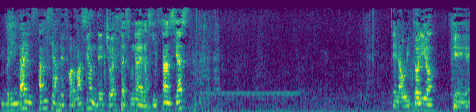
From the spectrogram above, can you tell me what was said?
brindar instancias de formación, de hecho esta es una de las instancias, el auditorio que,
